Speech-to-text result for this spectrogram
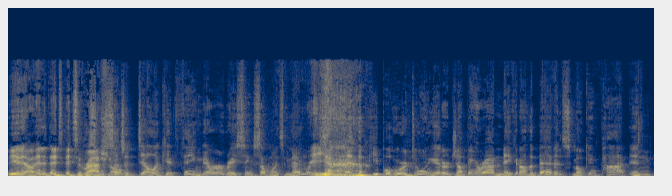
You know, and it's, it's irrational. such a delicate thing. They're erasing someone's memories, Yeah. and the people who are doing it are jumping around naked on the bed and smoking pot and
